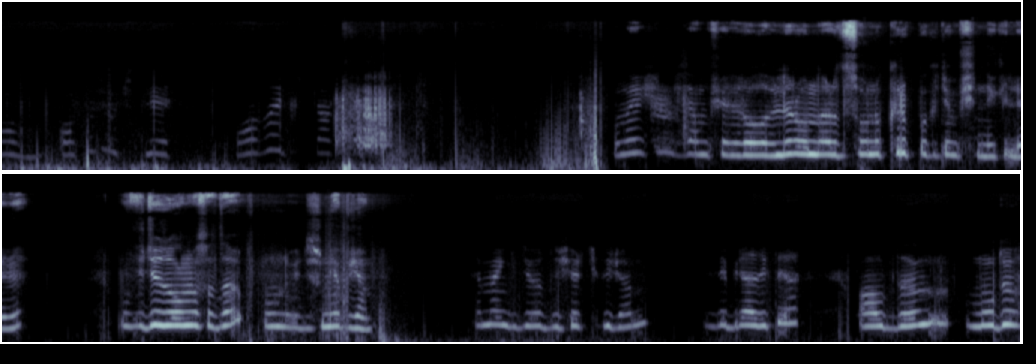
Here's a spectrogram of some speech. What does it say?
Aa, Arkadaşlar kilitli. Bazıları kilitli arkadaşlar. Onlar için güzel şeyler olabilir. Onları da sonra kırıp bakacağım içindekileri. Bu videoda olmasa da onun videosunu yapacağım. Hemen gidiyoruz dışarı çıkacağım. Size birazcık da aldığım modu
